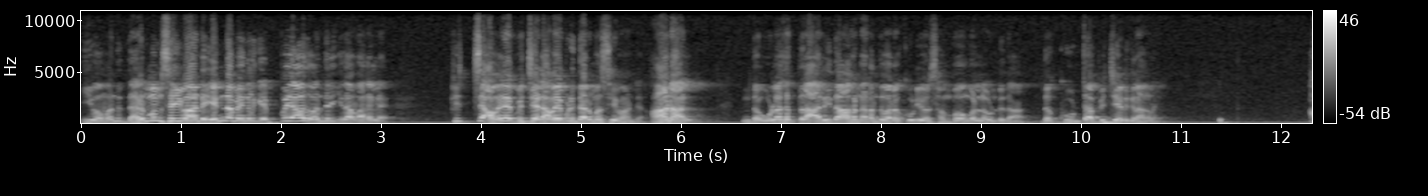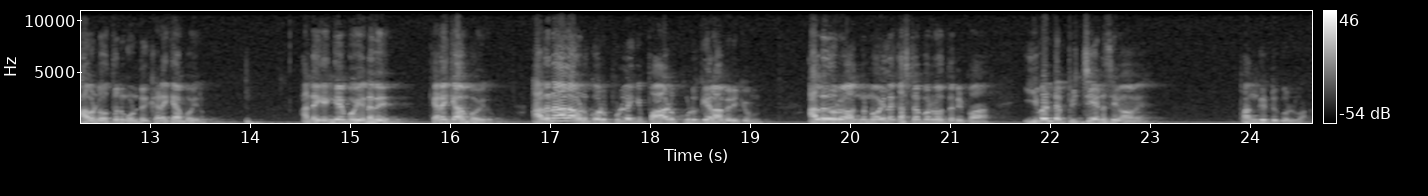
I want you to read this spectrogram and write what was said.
இவன் வந்து தர்மம் செய்வான்ற எண்ணம் எங்களுக்கு எப்பயாவது வந்திருக்குதா? வரல. பிச்சை அவனே பிச்சை அவன் எப்படி தர்மம் செய்வான் ஆனால் இந்த உலகத்தில் அரிதாக நடந்து வரக்கூடிய ஒரு சம்பவங்களில் உண்டு தான் இந்த கூட்டாக பிச்சை எடுக்கிறாங்களே. அவன் ஒருத்தனுக்கு கொண்டு கிடைக்காம போயிடும் அன்னைக்கு எங்கேயும் போய் என்னது? கிடைக்காம போயிடும் அதனால அவனுக்கு ஒரு பிள்ளைக்கு பால் கொடுக்கலாம் இருக்கும். அல்லது ஒரு அங்கே நோயில கஷ்டப்படுற ஒருத்தரிப்பா இவன்ட பிச்சை என்ன செய்வான் அவன்? பங்கிட்டுக் கொள்வான்.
